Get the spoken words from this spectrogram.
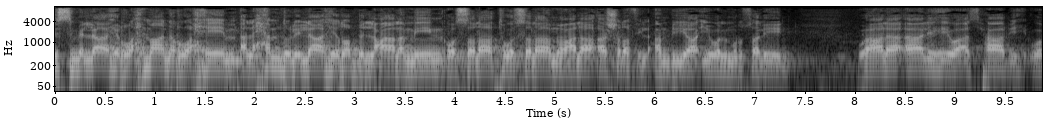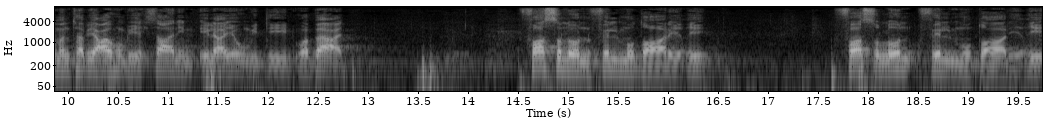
بسم الله الرحمن الرحيم الحمد لله رب العالمين والصلاة والسلام على أشرف الأنبياء والمرسلين وعلى آله وأصحابه ومن تبعهم بإحسان إلى يوم الدين وبعد فصل في المضارع فصل في المضارع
